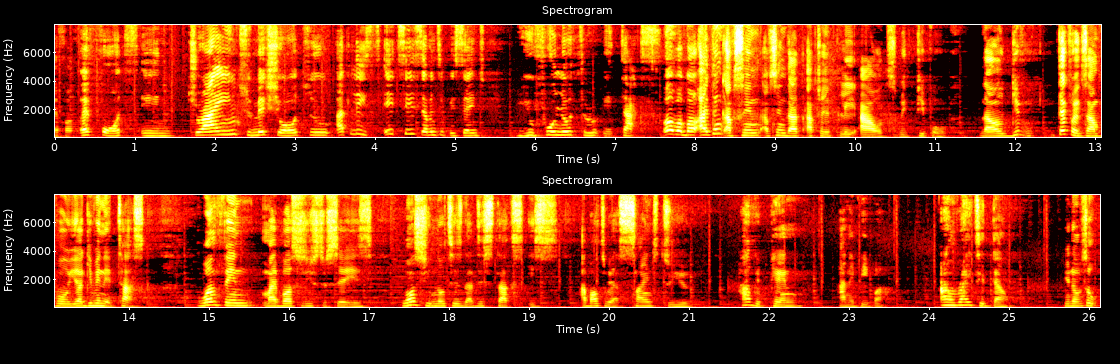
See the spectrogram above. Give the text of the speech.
Effort. efforts in trying to make sure to at least 80 70 percent you follow through a task Oh, but, but I think I've seen I've seen that actually play out with people. Now, give take for example, you are given a task. One thing my boss used to say is, once you notice that this task is about to be assigned to you, have a pen and a paper and write it down. You know, so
